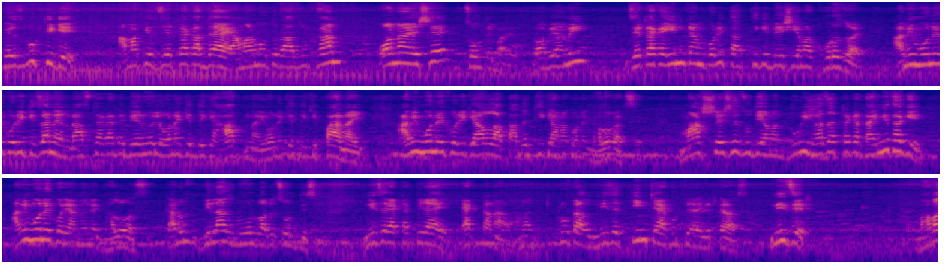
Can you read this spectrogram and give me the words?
ফেসবুক থেকে আমাকে যে টাকা দেয়, আমার মতো রাজু খান অনায়াসে চলতে পারে। তবে আমি যে টাকা ইনকাম করি, তার থেকে বেশি আমার খরচ হয়। আমি মনে করি কি জানেন, রাস্তাঘাটে বের হইলে অনেকের দেখি হাত নাই, অনেকের দেখি পা নাই। আমি মনে করি কি, আল্লাহ তাদের থেকে আমাকে অনেক ভালো রাখছে। মাস শেষে যদি আমার দুই হাজার টাকা ডাইনে থাকে আমি মনে করি আমি অনেক ভালো আছি। কারণ বিলাসবহুলভাবে চলতেছি। নিজের একটা প্রায় একটা না, আমার টোটাল নিজের তিনটে এখন প্রাইভেট কার আছে। নিজের। ভাবা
